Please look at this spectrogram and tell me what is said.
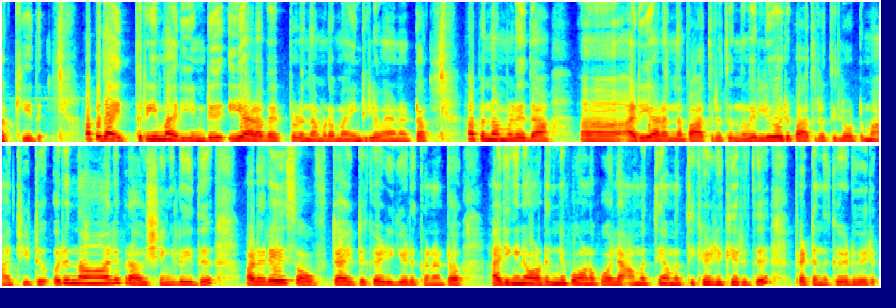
ആക്കിയത്. അപ്പോൾ ഇതാ ഇത്രയും അരിയുണ്ട്. ഈ അളവ് എപ്പോഴും നമ്മുടെ മൈൻഡിൽ വേണം കേട്ടോ അപ്പം നമ്മളിതാ അരി അളന്ന പാത്രത്തിൽ നിന്ന് വലിയൊരു പാത്രത്തിലോട്ട് മാറ്റിയിട്ട് ഒരു നാല് പ്രാവശ്യമെങ്കിലും ഇത് വളരെ സോഫ്റ്റായിട്ട് കഴുകിയെടുക്കണം കേട്ടോ അരി ഇങ്ങനെ ഉടഞ്ഞു പോണ പോലെ അമത്തി അമത്തി കഴുകരുത്. പെട്ടെന്ന് കേടുവരും.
